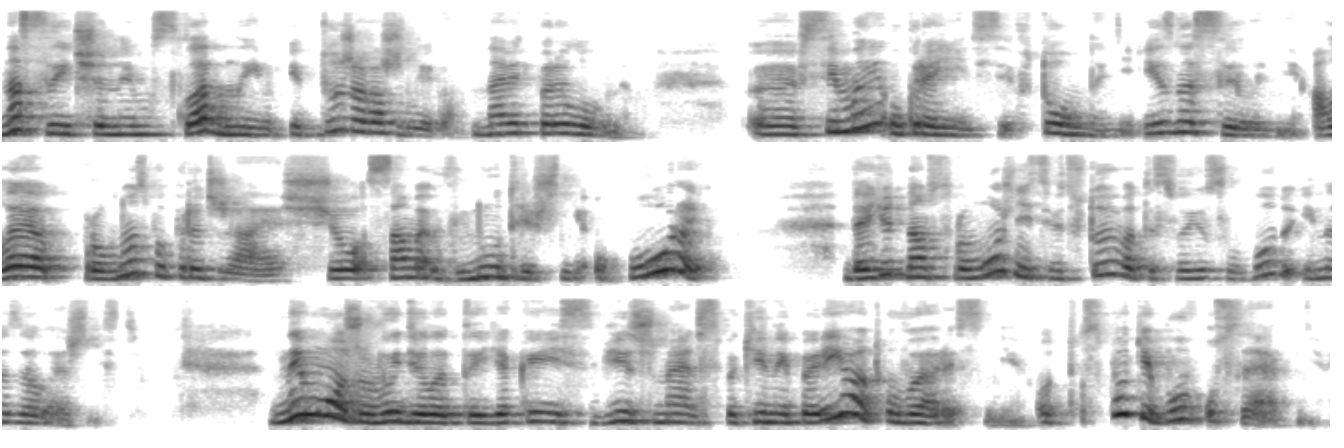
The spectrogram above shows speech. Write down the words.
насиченим, складним і дуже важливим, навіть переломним. Е, всі ми, українці, втомлені і знесилені, але прогноз попереджає, що саме внутрішні опори дають нам спроможність відстоювати свою свободу і незалежність. Не можу виділити якийсь більш-менш спокійний період у вересні. От спокій був у серпні.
